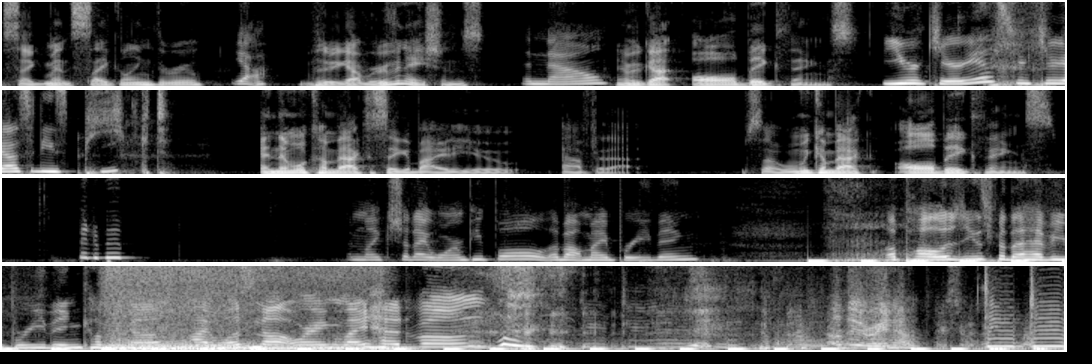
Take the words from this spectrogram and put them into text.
segments cycling through. yeah. So we got Ruvenations, And now And we've got all big things. you were curious. Your curiosity's peaked. And then we'll come back to say goodbye to you after that. So when we come back, all big things. Boop. I'm like, should I warn people about my breathing? Apologies for the heavy breathing coming up. I was not wearing my headphones. I'll do it right now. Do, do,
